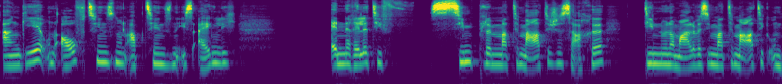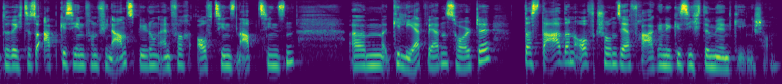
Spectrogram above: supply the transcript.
angehe, und Aufzinsen und Abzinsen ist eigentlich eine relativ simple mathematische Sache, die nur normalerweise im Mathematikunterricht, also abgesehen von Finanzbildung, einfach Aufzinsen, Abzinsen, ähm, gelehrt werden sollte, dass da dann oft schon sehr fragende Gesichter mir entgegenschauen.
